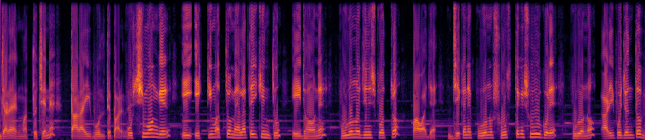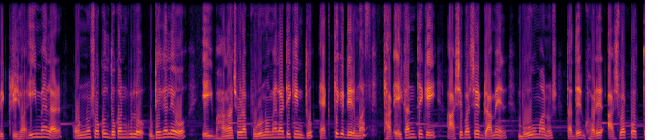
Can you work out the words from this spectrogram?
যারা একমাত্র চেনে তারাই বলতে পারবে। পশ্চিমবঙ্গের এই একটিমাত্র মেলাতেই কিন্তু এই ধরনের পুরনো জিনিসপত্র পাওয়া যায় যেখানে পুরনো সূচ থেকে শুরু করে পুরনো গাড়ি পর্যন্ত বিক্রি হয়। এই মেলার অন্য সকল দোকানগুলো উঠে গেলেও এই ভাঙাচোরা পুরনো মেলাটি কিন্তু এক থেকে দেড় মাস থাকে। এখান থেকেই আশেপাশের গ্রামের বহু মানুষ তাদের ঘরের আসবাবপত্র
